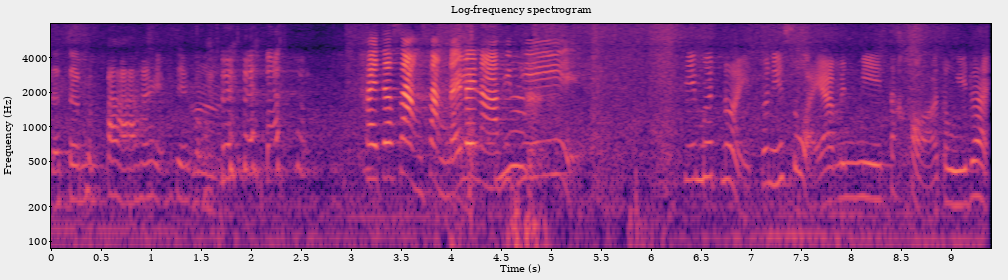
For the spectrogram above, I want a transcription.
เดี๋ยวเติมน้ำปลาให้พี่เจบอกใครจะสั่งสั่งได้เลยนะพี่พี่พี่มืดหน่อย ตัวนี้สวยอะ มันมีตะขอตรงนี้ด้วย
